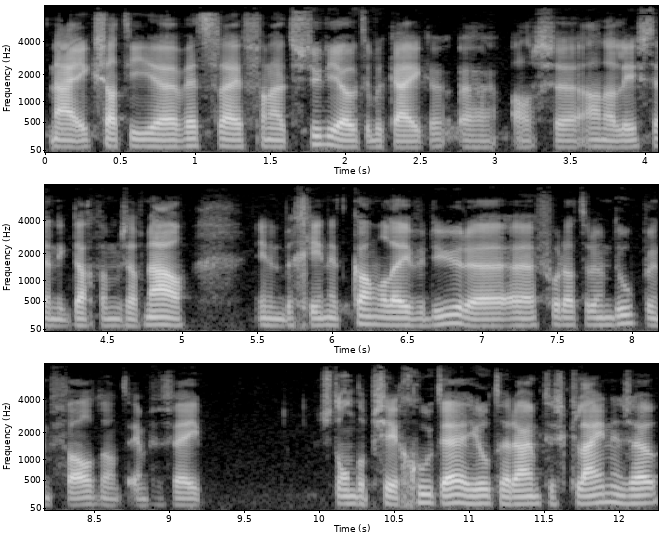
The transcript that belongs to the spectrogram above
nou, ik zat die wedstrijd vanuit de studio te bekijken als analist. En ik dacht bij mezelf, nou, in het begin, het kan wel even duren voordat er een doelpunt valt. Want MVV stond op zich goed, hè, hield de ruimtes klein en zo.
